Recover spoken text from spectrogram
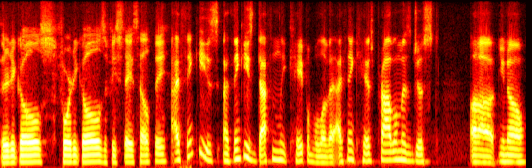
Thirty goals, forty goals if he stays healthy. I think he's, I think he's definitely capable of it. I think his problem is just, uh, you know,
